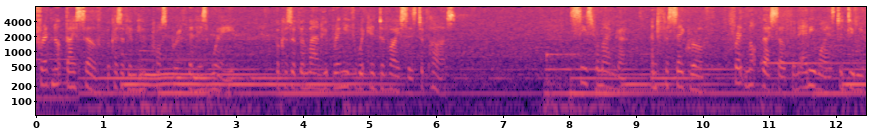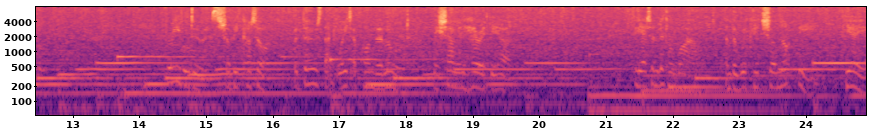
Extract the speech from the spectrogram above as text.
Fret not thyself because of him who prospereth in his way, because of the man who bringeth wicked devices to pass. Cease from anger, and forsake wrath. Fret not thyself in any wise to do evil. For evildoers shall be cut off, but those that wait upon the Lord, they shall inherit the earth. For yet a little while, and the wicked shall not be. Yea,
